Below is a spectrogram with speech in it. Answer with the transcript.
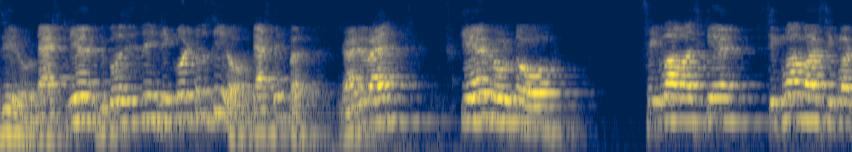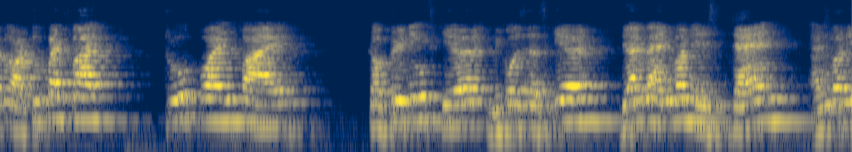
0 that's clear because it is equal to 0 that's simple. Divided by square root of sigma 1 square sigma 1 sigma 2 are 2.5 2.5 completing square because the square divided by n1 is 10 n1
